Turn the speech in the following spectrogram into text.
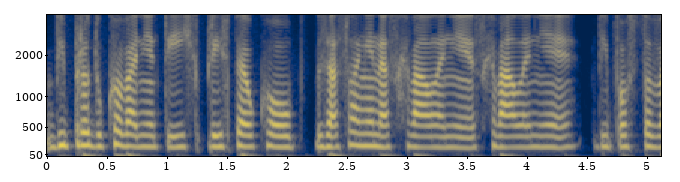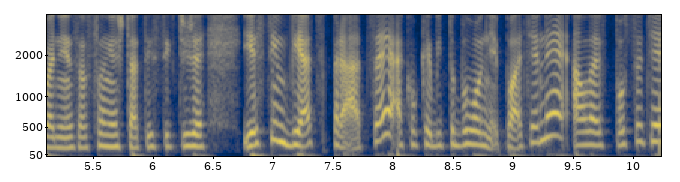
vyprodukovanie tých príspevkov, zaslanie na schválenie, schválenie, vypostovanie, zaslanie štatistik. Čiže je s tým viac práce, ako keby to bolo neplatené, ale v podstate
